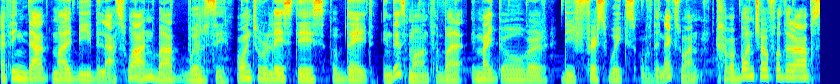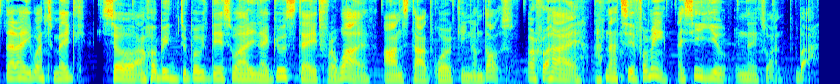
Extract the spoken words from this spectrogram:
I think that might be the last one, but we'll see. I want to release this update in this month, but it might go over the first weeks of the next one. I have a bunch of other apps that I want to make so I'm hoping to put this one in a good state for a while and start working on those. Alright, and that's it for me. I see you in the next one. Bye.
